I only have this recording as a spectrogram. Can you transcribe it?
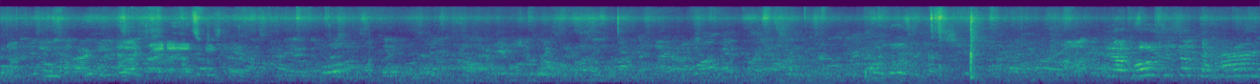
Know, posters of the hand.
